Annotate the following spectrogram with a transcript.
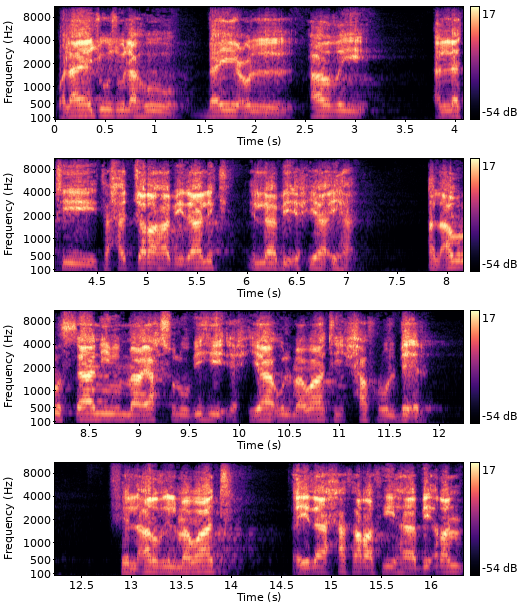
ولا يجوز له بيع الأرض التي تحجرها بذلك إلا بإحيائها. الأمر الثاني مما يحصل به إحياء الموات حفر البئر. في الأرض الموات فإذا حفر فيها بئرا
